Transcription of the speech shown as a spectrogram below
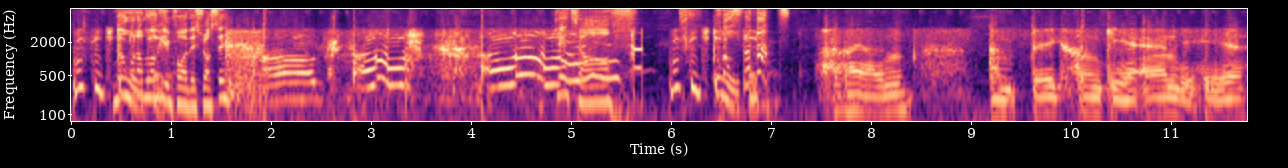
Message Not what I'm looking for, this Rossi. Oh, oh, oh. Get off. Message deleted. Hi, Adam. I'm Big Hunky Andy here,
